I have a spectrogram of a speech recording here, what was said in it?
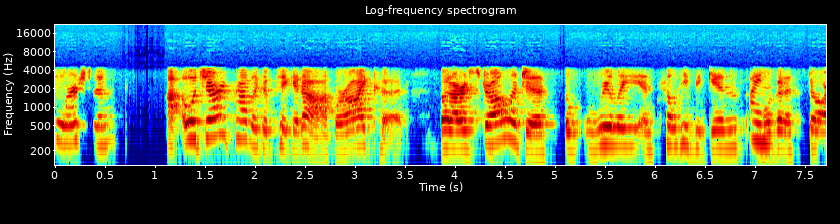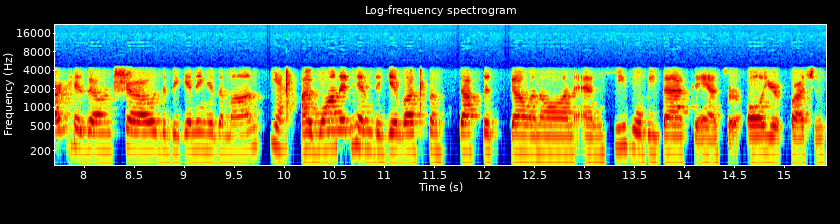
portion, uh, well, Jerry probably could pick it up, or I could. But our astrologist, uh, really, until he begins, I- we're going to start his own show the beginning of the month. yeah. I wanted him to give us some stuff that's going on, and he will be back to answer all your questions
